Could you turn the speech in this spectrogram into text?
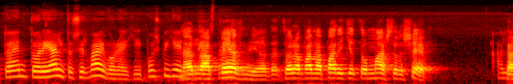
το, εν- το reality, το survivor έχει. Πώς πηγαίνει να λέει, τα στα- παίρνει, να τα- τώρα πάει να πάρει και το Master Chef. Τα Αλήθεια.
